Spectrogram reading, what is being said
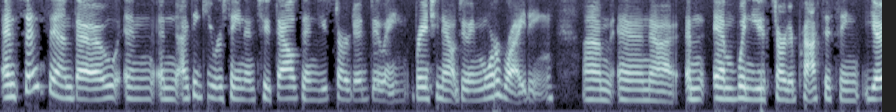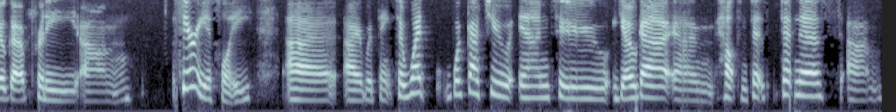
And since then though and and i think you were saying in 2000 you started doing branching out doing more writing. Um, and uh, and and when you started practicing yoga pretty um, seriously uh, i would think. So what what got you into yoga and health and fit- fitness um,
